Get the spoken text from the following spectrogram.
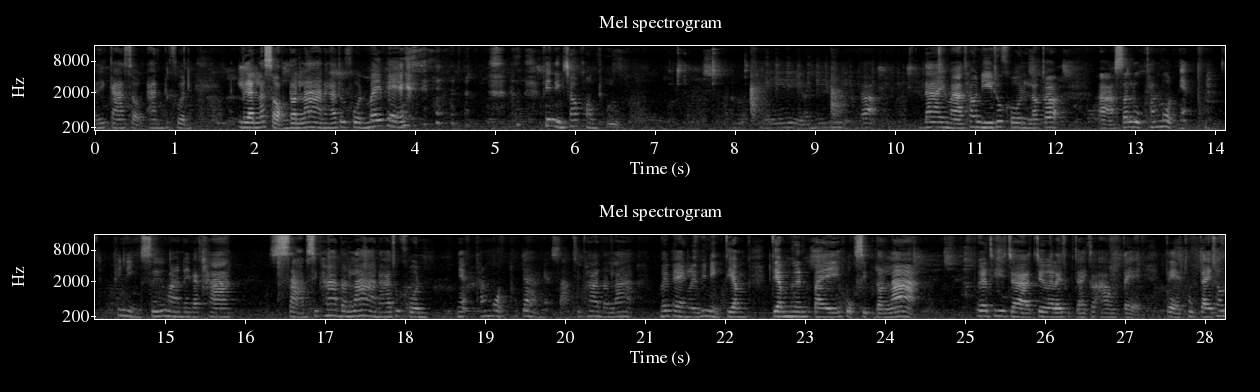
นาฬิกาสองอันทุกคน เรือนละสองดอลลาร์นะคะ ทุกคนไม่แพง พี่หนิงชอบของถูกโอเควันนี้พี่หนิงก็ได้มาเท่านี้ทุกคนแล้วก็สรุปทั้งหมดเนี่ย พี่หนิงซื้อมาในราคา 35 ดอลลาร์นะคะทุกคนเนี่ยทั้งหมดทุกอย่างเนี่ย35ดอลลาร์ไม่แพงเลยพี่หนิงเตรียมเตรียมเงินไป 60 ดอลลาร์ พื่อที่จะเจออะไรถูกใจก็เอาแต่แต่ถูกใจเท่า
